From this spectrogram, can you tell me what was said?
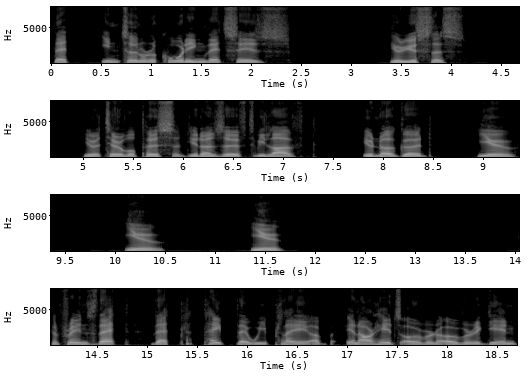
that internal recording that says, You're useless. You're a terrible person. You don't deserve to be loved. You're no good. You, you, you. And friends, that that tape that we play in our heads over and over again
